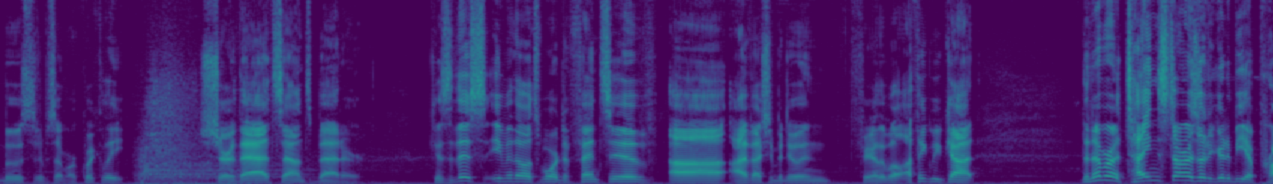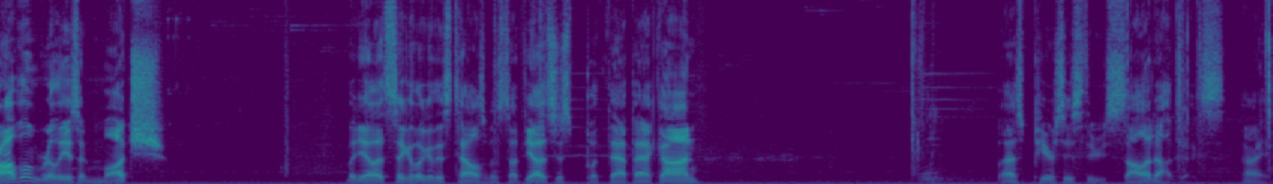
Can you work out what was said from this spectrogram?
Moves 30% more quickly. Sure, that sounds better. Because this, even though it's more defensive, uh, I've actually been doing fairly well. I think we've got the number of Titan stars that are going to be a problem really isn't much. But yeah, let's take a look at this talisman stuff. Yeah, let's just put that back on. Last pierces through solid objects. Alright,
